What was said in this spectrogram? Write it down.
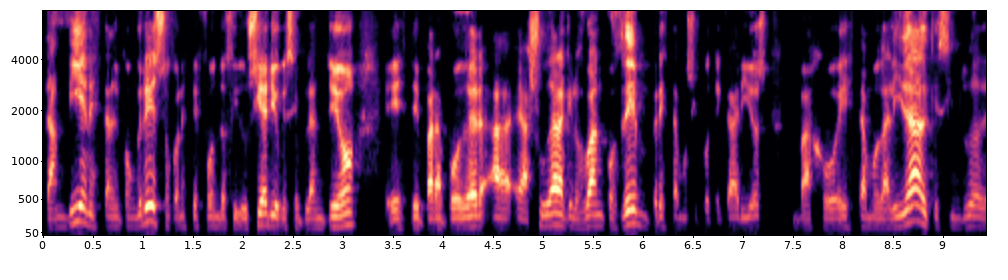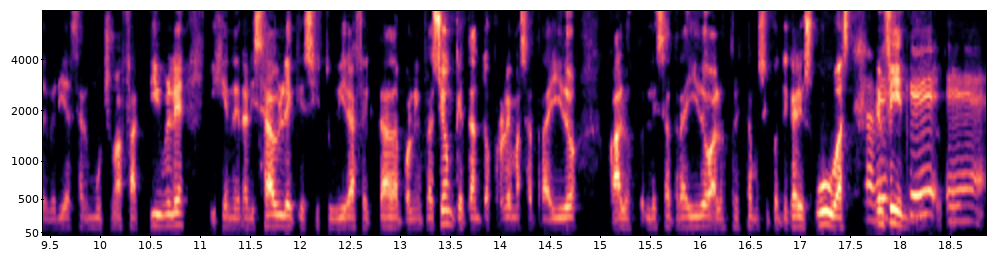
también está en el Congreso, con este fondo fiduciario que se planteó este, para poder ayudar a que los bancos den préstamos hipotecarios bajo esta modalidad, que sin duda debería ser mucho más factible y generalizable que si estuviera afectada por la inflación, que tantos problemas ha traído a los, les ha traído a los préstamos hipotecarios UVAs. En fin. Que, eh,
